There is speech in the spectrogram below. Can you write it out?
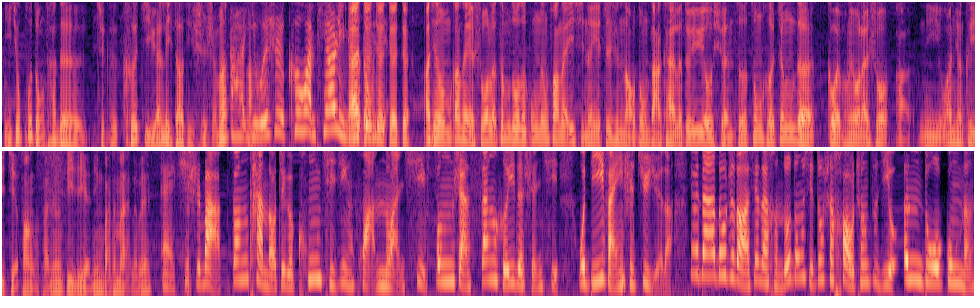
你就不懂它的这个科技原理到底是什么啊，以为是科幻片儿里面哎，的东西。对对对对，而且我们刚才也说了，这么多的功能放在一起呢，也真是脑洞大开了。对于有选择综合征的各位朋友来说啊，你完全可以解放了，反正闭着眼睛把它买了呗。哎，其实吧，刚看到这个空气净化、暖气、风扇三合一的神器，我第一反应是拒绝的，因为大家都知道啊，现在很多东西都是号称自己有 N 多功能，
